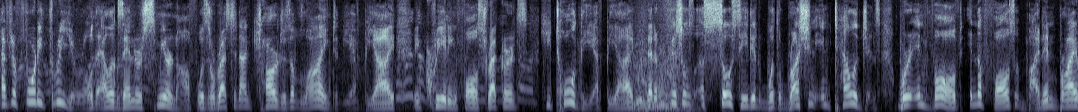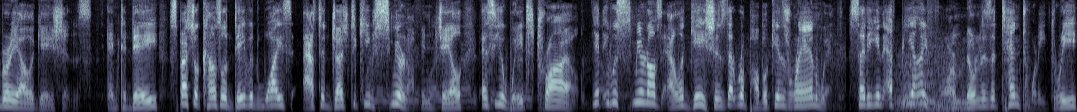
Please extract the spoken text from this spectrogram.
After 43 year old Alexander Smirnov was arrested on charges of lying to the FBI and creating false records, he told the FBI that officials associated with Russian intelligence were involved in the false Biden bribery allegations. And today, special counsel David Weiss asked a judge to keep Smirnov in jail as he awaits trial. Yet it was Smirnov's allegations that Republicans ran with, citing an FBI form known as a 1023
